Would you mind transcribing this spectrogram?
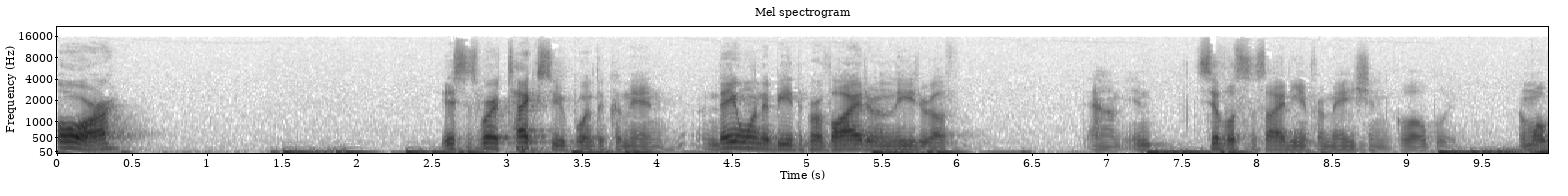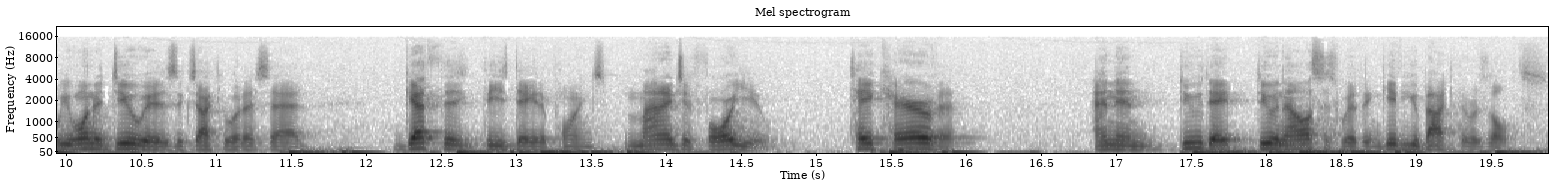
Or, this is where TechSoup want to come in. And they want to be the provider and leader of um, in civil society information globally. And what we want to do is exactly what I said. Get the, these data points, manage it for you, take care of it, and then do, do analysis with it and give you back the results.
